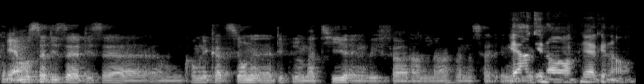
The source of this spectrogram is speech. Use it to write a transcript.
Genau. Er muss ja diese, diese ähm, Kommunikation in der Diplomatie irgendwie fördern, ne? wenn es halt irgendwie. Ja, genau, ja, genau.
